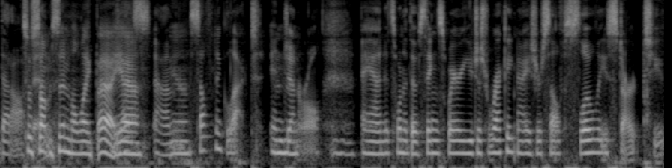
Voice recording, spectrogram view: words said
that often. So something simple like that, yes. yeah. Um, yeah. Self neglect in mm-hmm. general, mm-hmm. and it's one of those things where you just recognize yourself slowly start to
